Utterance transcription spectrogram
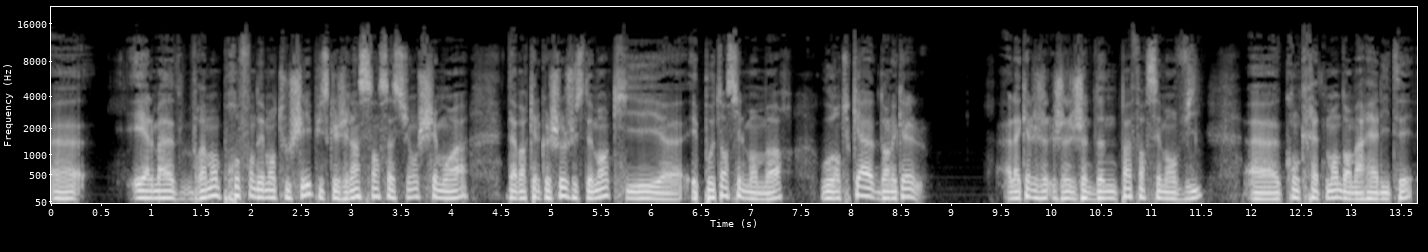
et elle m'a vraiment profondément touché puisque j'ai la sensation chez moi d'avoir quelque chose justement qui est potentiellement mort ou en tout cas dans lequel à laquelle je, je, ne donne pas forcément vie euh, concrètement dans ma réalité.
